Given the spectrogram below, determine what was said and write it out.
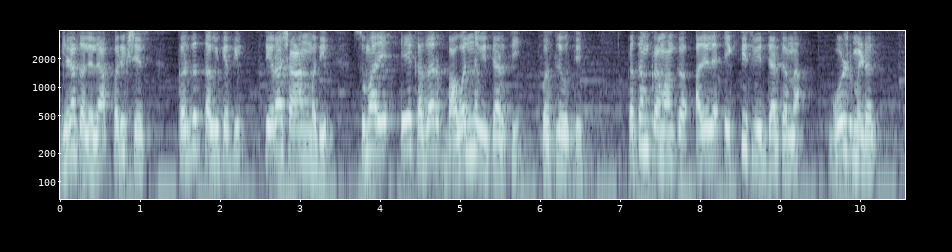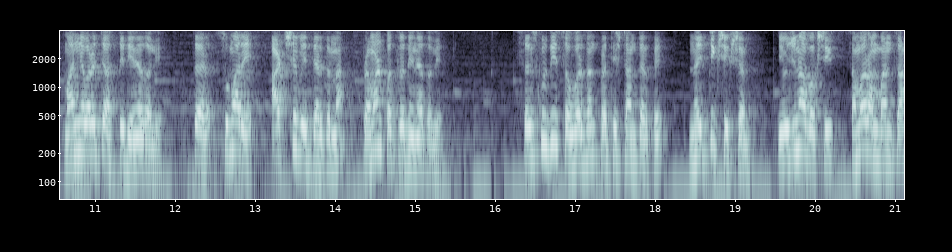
घेण्यात आलेल्या परीक्षेस कर्जत तालुक्यातील तेरा शाळांमधील सुमारे एक हजार बावन्न विद्यार्थी बसले होते. प्रथम क्रमांक आलेल्या एकतीस विद्यार्थ्यांना गोल्ड मेडल मान्यवरांच्या हस्ते देण्यात आले. तर सुमारे आठशे विद्यार्थ्यांना प्रमाणपत्र देण्यात आले. संस्कृती संवर्धन प्रतिष्ठानतर्फे नैतिक शिक्षण योजना बक्षीस समारंभांचा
